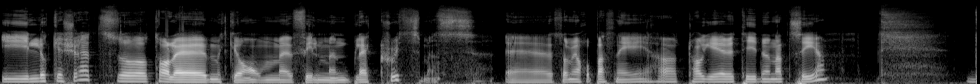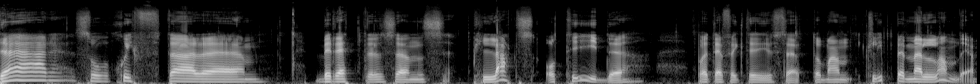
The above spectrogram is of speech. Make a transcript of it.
I lucka 21 så talar jag mycket om eh, filmen Black Christmas eh, som jag hoppas ni har tagit er tiden att se. Där så skiftar berättelsens plats och tid på ett effektivt sätt och man klipper mellan det.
